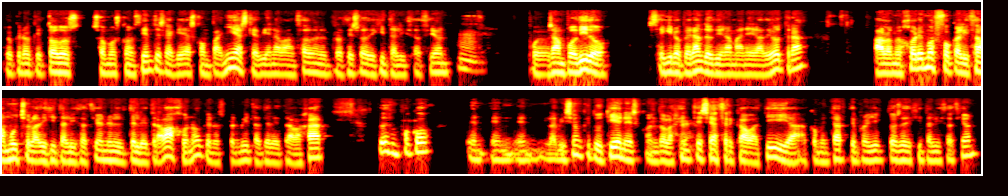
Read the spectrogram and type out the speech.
yo creo que todos somos conscientes que aquellas compañías que habían avanzado en el proceso de digitalización, mm. pues han podido seguir operando de una manera o de otra. A lo mejor hemos focalizado mucho la digitalización en el teletrabajo, ¿no? que nos permita teletrabajar. Entonces, un poco en, la visión que tú tienes cuando la gente se ha acercado a ti a comentarte proyectos de digitalización,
